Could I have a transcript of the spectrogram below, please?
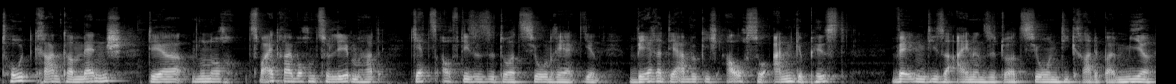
todkranker Mensch, der nur noch zwei, drei Wochen zu leben hat, jetzt auf diese Situation reagieren? Wäre der wirklich auch so angepisst wegen dieser einen Situation, die gerade bei mir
